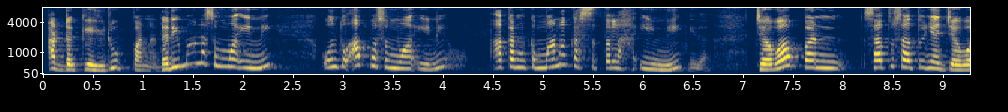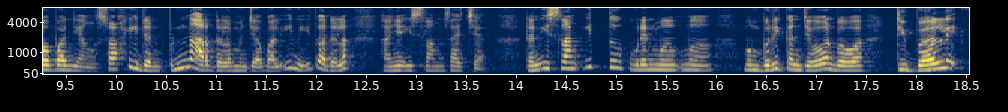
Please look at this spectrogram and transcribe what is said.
ada kehidupan. Nah, dari mana semua ini? Untuk apa semua ini? Akan ke manakah setelah ini? Gitu. jawaban satu-satunya jawaban yang sahih dan benar dalam menjawab hal ini itu adalah hanya Islam saja. Dan Islam itu kemudian me, me, memberikan jawaban bahwa di balik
